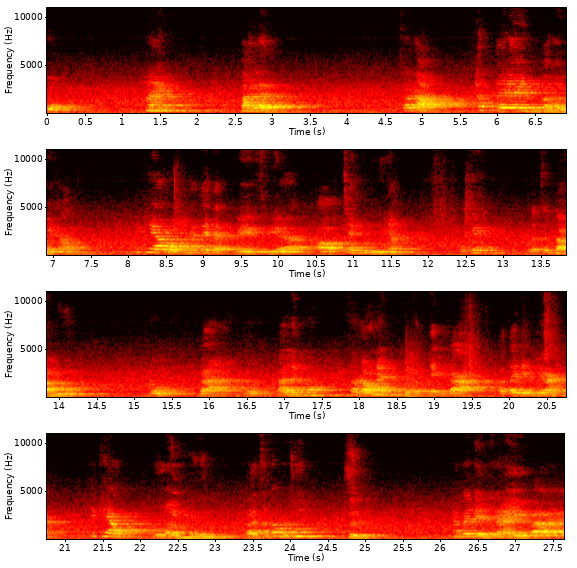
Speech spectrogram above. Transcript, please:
Một hai ba lần. Sau đó thấp tay lên và ngồi về thẳng tiếp theo hai tay đặt về phía uh, trên của đùi nhá. Ok dẫn chân vào núi. Đổ và đổ ba lần không sau đó này gập nhẹ vào và tay để như này tiếp theo người nhún và rất có một chút dừng. Hai tay để như này và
